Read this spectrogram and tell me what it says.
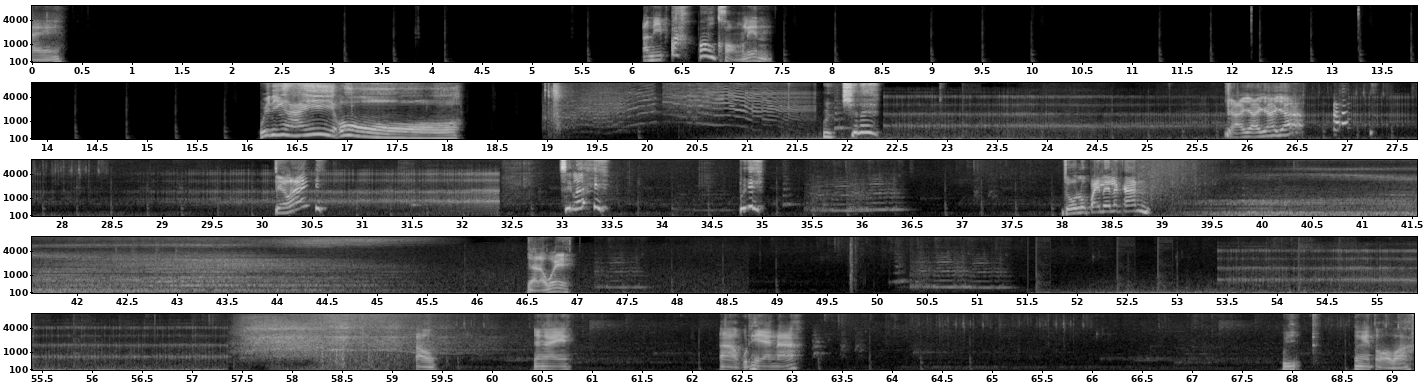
อันนี้ปะห้องของเล่น วินี่ไง โอ้โหอุ้ยเชื่อเลยอย่าอย่าอย่าอย่าเสียงอะไรเสียงอะไรอุ้ยโยนลงไปเลยละกัน อย่านะเว้ยเอายังไงอ้ากูแทงนะอุ้ยยังไงต่อวะ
